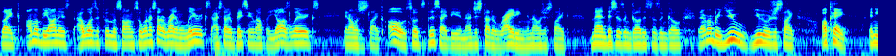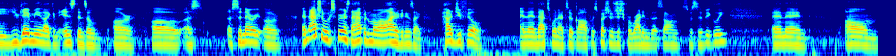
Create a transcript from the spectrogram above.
like I'm gonna be honest, I wasn't feeling the song. So when I started writing lyrics, I started basing it off of y'all's lyrics, and I was just like, oh, so it's this idea, and I just started writing, and I was just like, man, this doesn't go, this doesn't go. And I remember you, you were just like, okay, and you, gave me like an instance of or uh, a, a scenario or an actual experience that happened in my life, and he was like, how did you feel? And then that's when I took off, especially just for writing the song specifically. And then, um,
